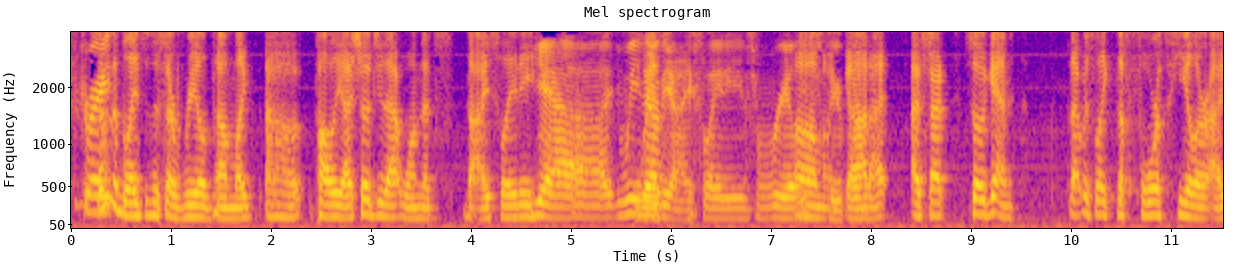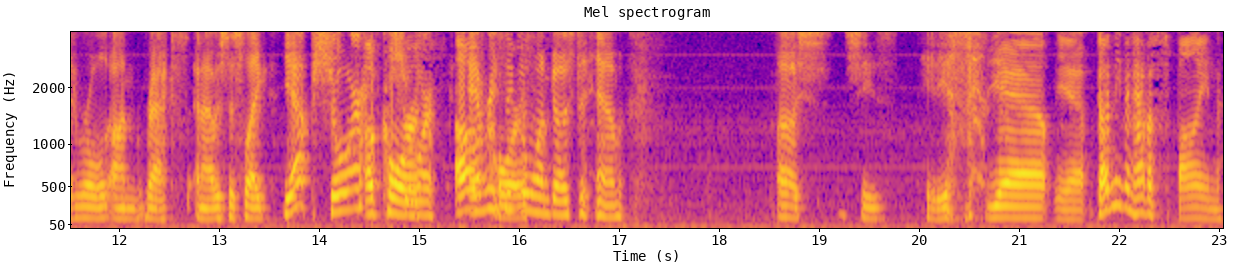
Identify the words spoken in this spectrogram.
Some of the blades in this are real dumb. Like, oh, Polly, I showed you that one that's the ice lady. Yeah, we know the ice lady is really Oh my stupid. god, I I start so again. That was like the fourth healer I'd rolled on Rex, and I was just like, "Yep, sure, Of course. sure." Of Every course. single one goes to him. Oh, sh- she's hideous. Yeah, yeah. Doesn't even have a spine.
